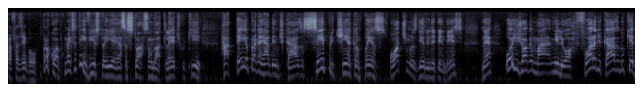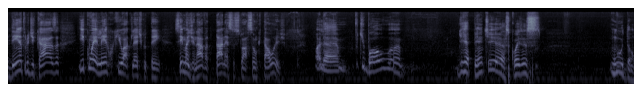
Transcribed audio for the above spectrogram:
para fazer gol. Procopio, como é que você tem visto aí essa situação do Atlético que rateia para ganhar dentro de casa, sempre tinha campanhas ótimas dentro do Independência, né? Hoje joga melhor fora de casa do que dentro de casa e com o elenco que o Atlético tem. Você imaginava estar nessa situação que está hoje? Olha, futebol, ah, de repente as coisas mudam.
